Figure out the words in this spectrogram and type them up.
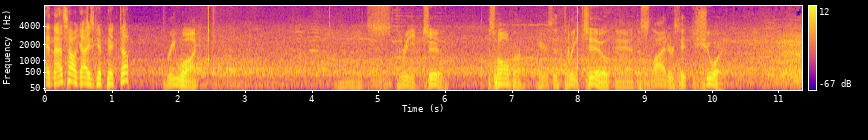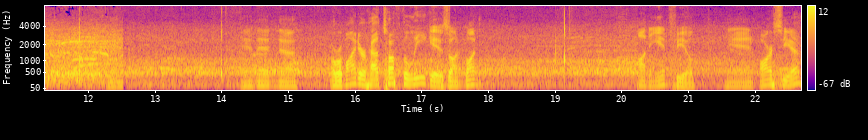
and that's how guys get picked up. 3 1. And it's 3 and 2. It's Homer. Here's the 3 2, and the sliders hit short. And, and then uh, a reminder of how tough the league is on Monday on the infield. And Arcia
